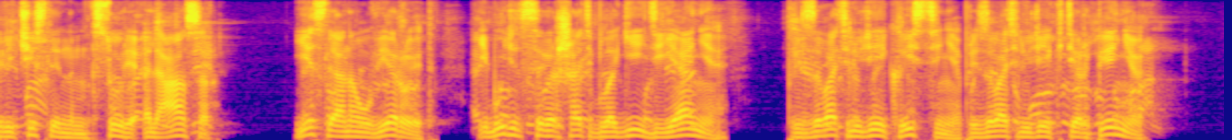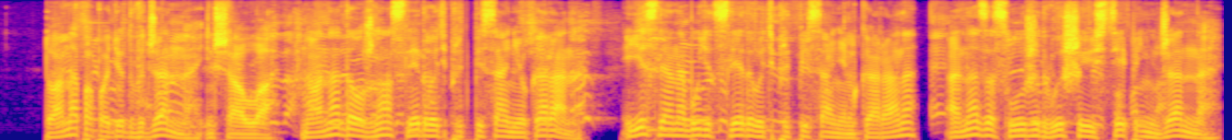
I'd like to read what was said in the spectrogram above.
перечисленным в суре Аль-Аср, если она уверует и будет совершать благие деяния, призывать людей к истине, призывать людей к терпению, то она попадет в джанна, иншаллах. Но она должна следовать предписанию Корана. И если она будет следовать предписаниям Корана, она заслужит высшую степень джанна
